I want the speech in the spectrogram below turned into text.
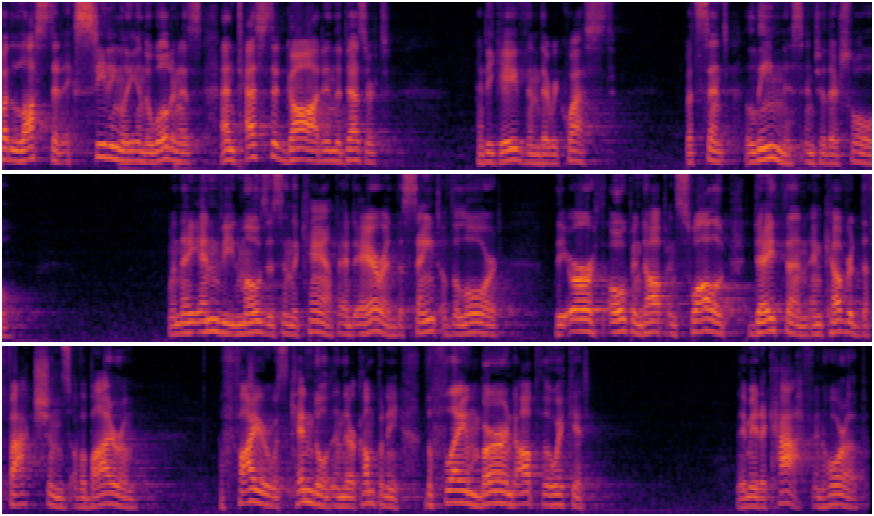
but lusted exceedingly in the wilderness and tested God in the desert. And he gave them their request, but sent leanness into their soul. When they envied Moses in the camp and Aaron, the saint of the Lord, the earth opened up and swallowed Dathan and covered the factions of Abiram. A fire was kindled in their company, the flame burned up the wicked. They made a calf in Horeb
